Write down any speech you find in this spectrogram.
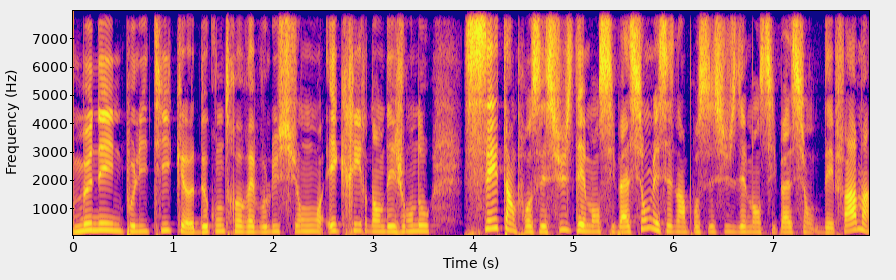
mener une politique de contre-révolution, écrire dans des journaux, c'est un processus d'émancipation, mais c'est un processus d'émancipation des femmes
